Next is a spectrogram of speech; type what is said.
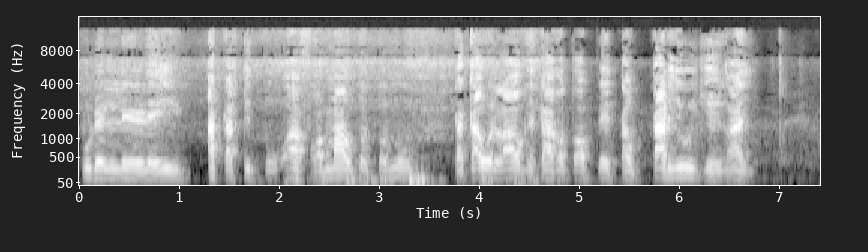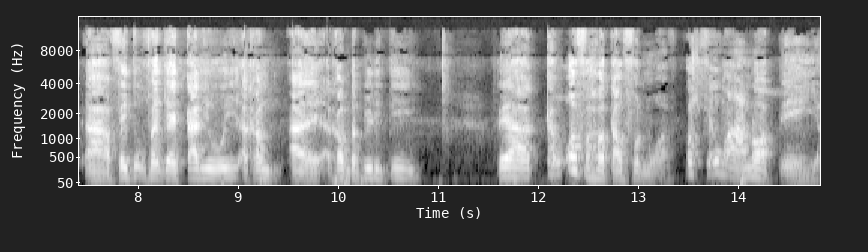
pulele rei ata ki tu a fa mau to tonu ta tau e lao ke tāko tō pē tau tari ui ki ngai a ah, whetuku whai kei tari ui accountability pē a tau ofa ho tau whanua o se whiunga anoa pē ia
